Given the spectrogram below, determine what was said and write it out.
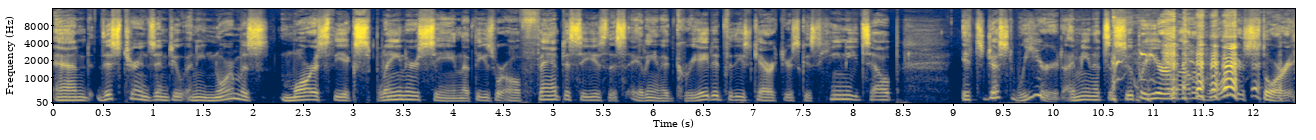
And this turns into an enormous Morris the Explainer scene that these were all fantasies this alien had created for these characters because he needs help. It's just weird. I mean, it's a superhero out of water story.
